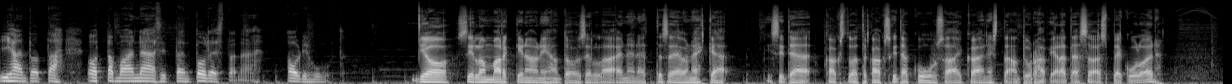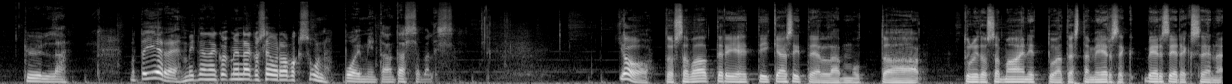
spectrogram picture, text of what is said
ihan tota, ottamaan nämä sitten todesta nämä audi Joo, silloin markkina on ihan toisenlainen, että se on ehkä sitä 2026 aikaa, niin sitä on turha vielä tässä spekuloida. Kyllä. Mutta Jere, mennäänkö, mennäänkö seuraavaksi sun poimintaan tässä välissä? Joo, tuossa Valtteri ehtii käsitellä, mutta tuli tuossa mainittua tästä Mercedeksen ö,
